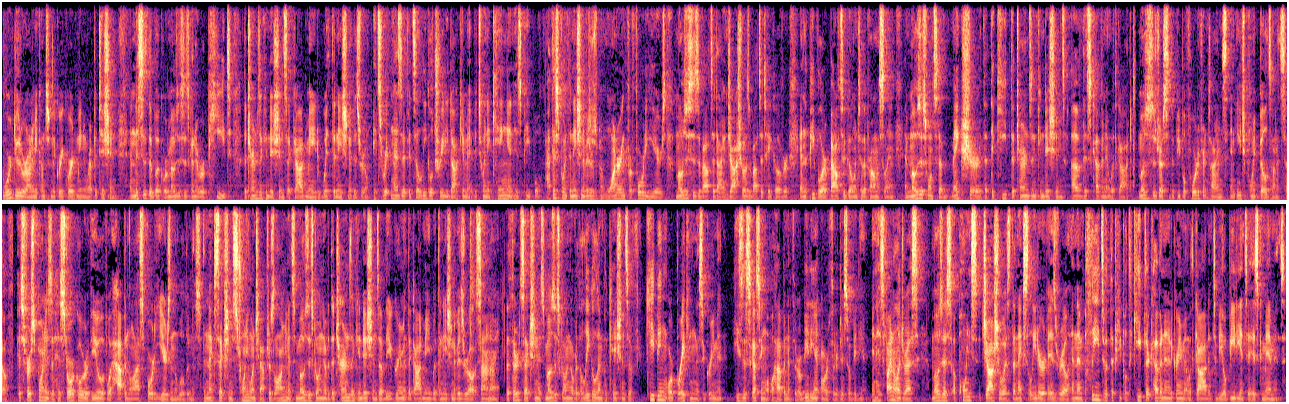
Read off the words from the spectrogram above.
The word Deuteronomy comes from the Greek word meaning repetition, and this is the book where Moses is going to repeat the terms and conditions that God made with the nation of Israel. It's written as if it's a legal treaty document between a king and his people. At this point, the nation of Israel has been wandering for 40 years. Moses is about to die, and Joshua is about to take over, and the people are about to go into the promised land. And Moses wants to make sure that they keep the terms and conditions of this covenant with God. Moses addresses the people four different times, and each point builds on itself. His first point is a historical review of what happened the last 40 years in the wilderness. The next section is 21 chapters long, and it's Moses going over the terms and conditions of the agreement that God made with the nation of Israel at Sinai. The third section is Moses going over the legal implications of keeping or breaking this agreement. He's discussing what will happen if they're obedient or if they're disobedient. In his final address, Moses appoints Joshua as the next leader of Israel and then pleads with the people to keep their covenant agreement with God and to be obedient to his commandments.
